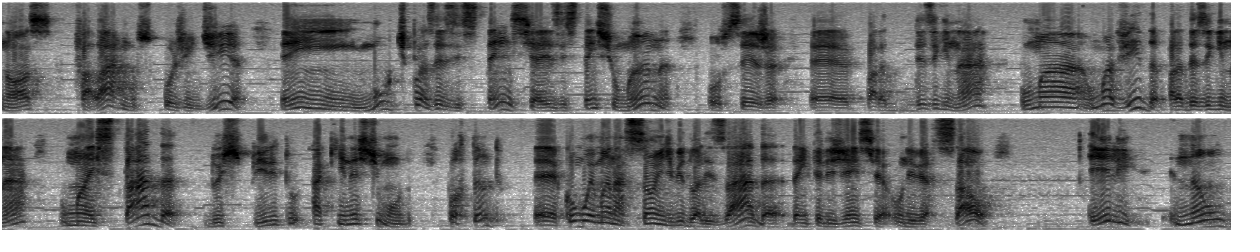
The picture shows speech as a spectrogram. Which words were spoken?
nós falarmos hoje em dia em múltiplas existências, existência humana, ou seja, é, para designar uma, uma vida, para designar uma estada do espírito aqui neste mundo. Portanto, é, como emanação individualizada da inteligência universal, ele não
